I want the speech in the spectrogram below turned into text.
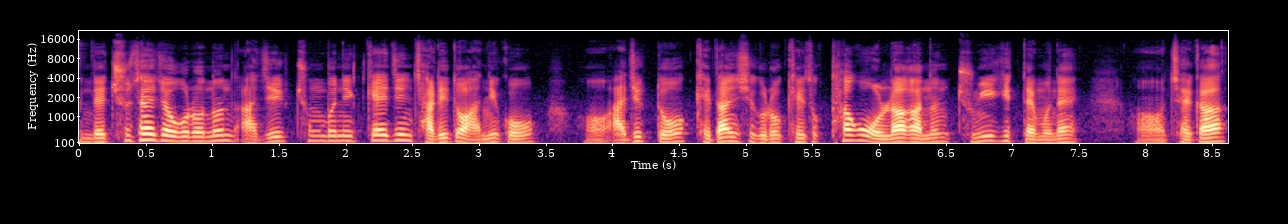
근데 추세적으로는 아직 충분히 깨진 자리도 아니고 어, 아직도 계단식으로 계속 타고 올라가는 중이기 때문에 어, 제가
